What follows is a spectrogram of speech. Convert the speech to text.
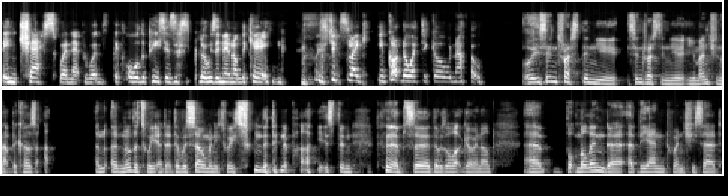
in chess when everyone, like, all the pieces are closing in on the king. It's just like you've got nowhere to go now. Well, it's interesting you it's interesting you you mentioned that because an, another tweet I did, there were so many tweets from the dinner party. It's been, been absurd. There was a lot going on. Uh, but Melinda at the end when she said,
